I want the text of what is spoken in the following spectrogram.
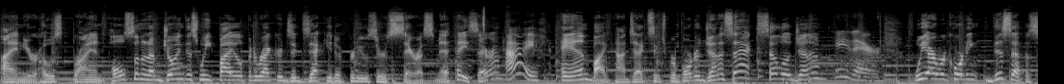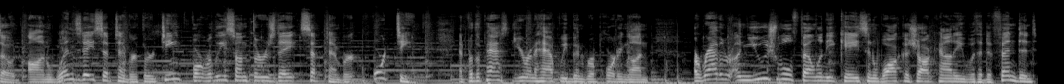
I am your host, Bryan Polcyn, and I'm joined this week by Open Record's executive producer, Sarah Smith. Hey, Sarah. Hi. And by Contact 6 reporter, Jenna Sachs. Hello, Jenna. Hey there. We are recording this episode on Wednesday, September 13th, for release on Thursday, September 14th. And for the past year and a half, we've been reporting on a rather unusual felony case in Waukesha County with a defendant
